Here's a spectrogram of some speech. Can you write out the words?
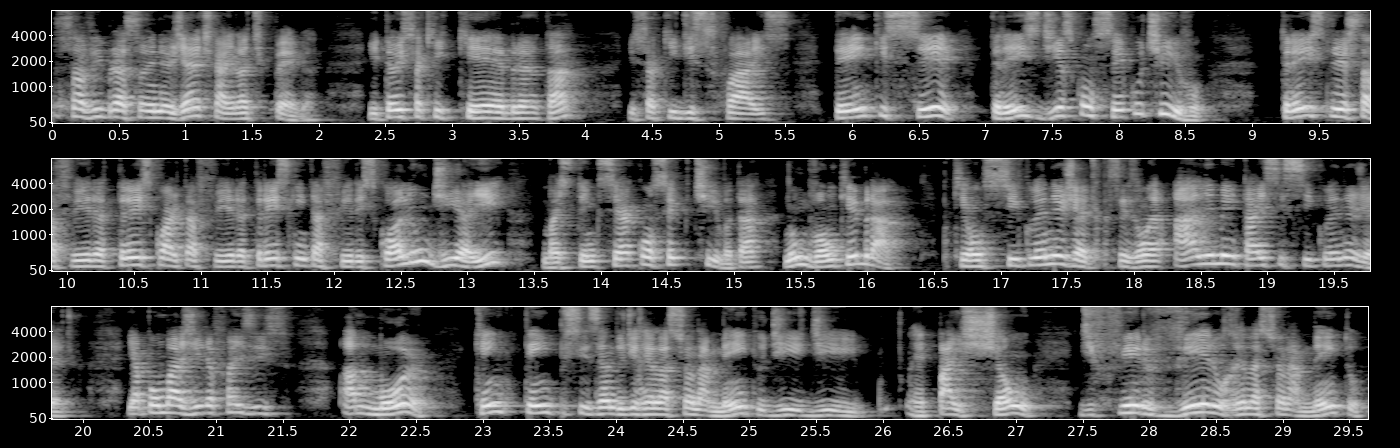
sua vibração energética, ela te pega. Então, isso aqui quebra, tá? isso aqui desfaz. Tem que ser três dias consecutivos. Três terça-feira, três quarta-feira, três quinta-feira. Escolhe um dia aí, mas tem que ser a consecutiva, tá? Não vão quebrar, porque é um ciclo energético. Vocês vão alimentar esse ciclo energético. E a pombagira faz isso. Amor, quem tem precisando de relacionamento, de, de é, paixão, de ferver o relacionamento,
